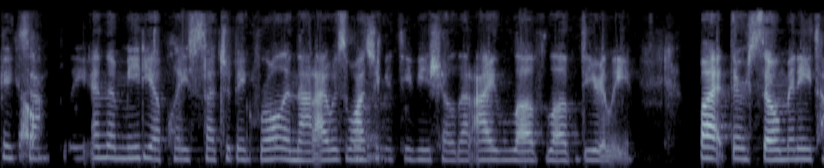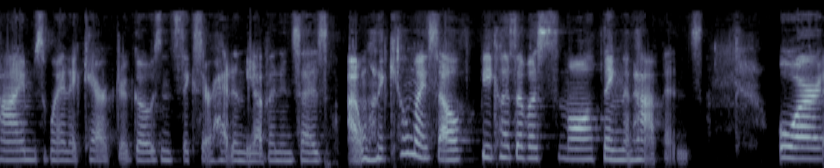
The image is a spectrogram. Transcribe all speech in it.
Exactly. So. And the media plays such a big role in that. I was watching mm-hmm. a TV show that I love, love dearly. But there's so many times when a character goes and sticks their head in the oven and says, I want to kill myself because of a small thing that happens. Or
